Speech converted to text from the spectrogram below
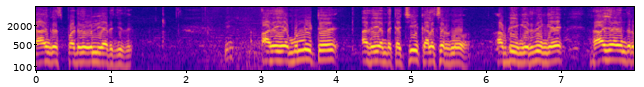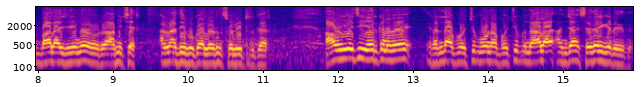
காங்கிரஸ் படுதோல்வி அடைஞ்சுது. அதை முன்னிட்டு அதை அந்த கட்சியை கலைச்சிடணும் அப்படிங்கிறது இங்கே ராஜேந்திர பாலாஜின்னு ஒரு அமைச்சர் அதிமுகவிலிருந்து சொல்லிட்டு இருக்கார். அவங்க வச்சு ஏற்கனவே ரெண்டாக போச்சு மூணாக போச்சு இப்போ நாலா அஞ்சா சிதறி கிடக்குது.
